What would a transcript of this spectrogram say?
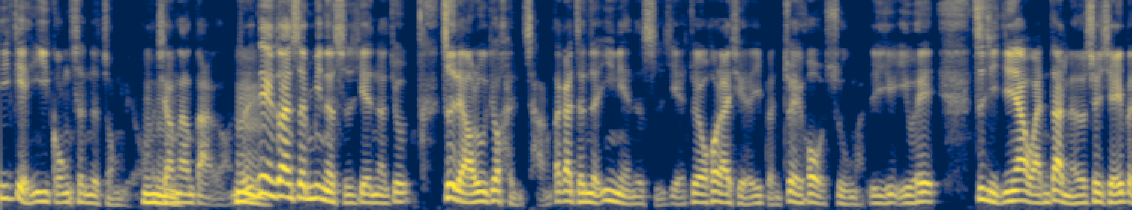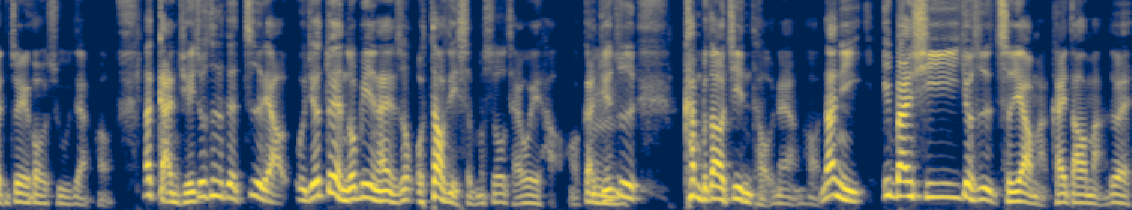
一点一公升的肿瘤，相当大哦。所以那段生病的时间呢，就治疗路就很长，大概整整一年的时间。所以我后来写了一本最后书嘛，以以为自己今天要完蛋了，所以写一本最后书这样哈。那感觉就是那个治疗，我觉得对很多病人来讲说，我到底什么时候才会好？感觉就是。看不到尽头那样哈，那你一般西医就是吃药嘛，开刀嘛，对。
